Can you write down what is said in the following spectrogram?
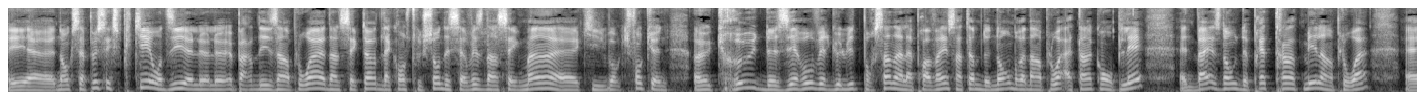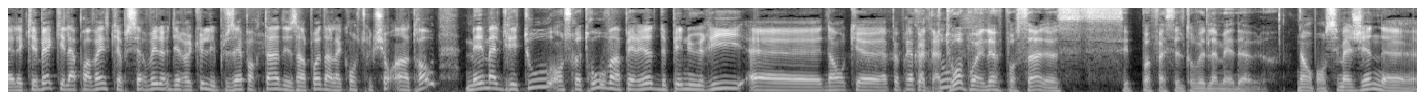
Et euh, donc, ça peut s'expliquer, on dit, le, le- par des emplois dans le secteur de la construction des services d'enseignement euh, qui, bon, qui font qu'il y a une- un creux de 0,8% dans la province en termes de nombre d'emplois à temps complet. Une baisse donc de près de 30 000 emplois. Euh, le Québec est la province qui a observé l'un des reculs les plus importants des emplois dans la construction, entre autres. Mais malgré tout, on se retrouve en période de pénurie, euh, donc euh, à peu près Écoute, à partout. 3,9 là, c'est pas facile de trouver de la main-d'œuvre. là. Non, on s'imagine euh,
